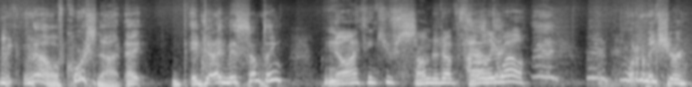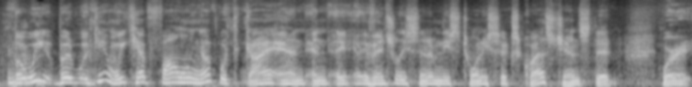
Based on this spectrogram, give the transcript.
like, no, of course not. I, did I miss something? No, I think you've summed it up fairly Okay. well. Wanted to make sure. But we, but again, we kept following up with the guy, and and eventually sent him these twenty six questions that, where at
